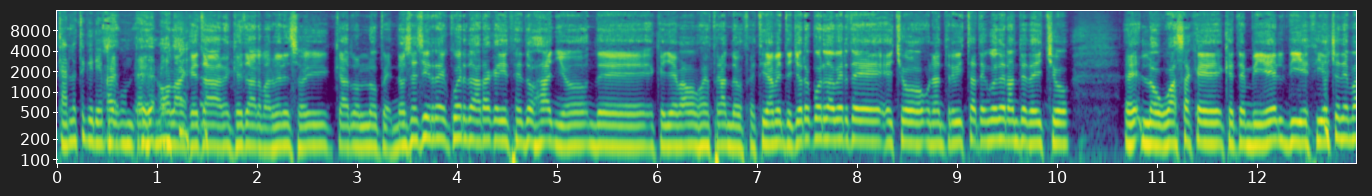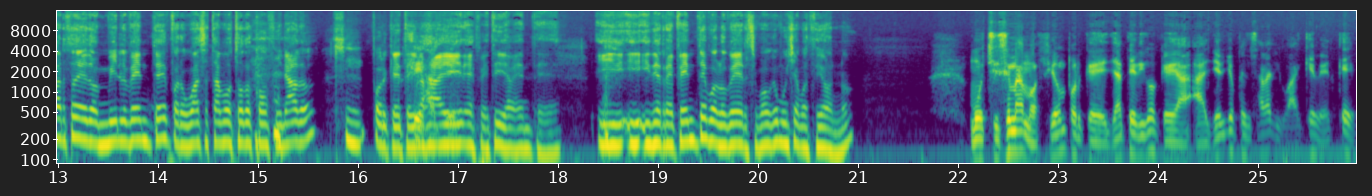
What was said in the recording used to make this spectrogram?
Carlos te quería preguntar. Eh, hola, ¿qué tal? ¿Qué tal, Manuel? Soy Carlos López. No sé si recuerda ahora que dice dos años de que llevábamos esperando. Efectivamente, yo recuerdo haberte hecho una entrevista, tengo delante de hecho eh, los WhatsApp que, que te envié el 18 de marzo de 2020, por WhatsApp estamos todos confinados, porque te ibas a ir, efectivamente. Y, y- y de repente volver, supongo que mucha emoción, ¿no? Muchísima emoción porque ya te digo que a- ayer yo pensaba, digo, hay que ver que,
